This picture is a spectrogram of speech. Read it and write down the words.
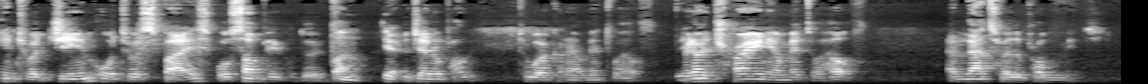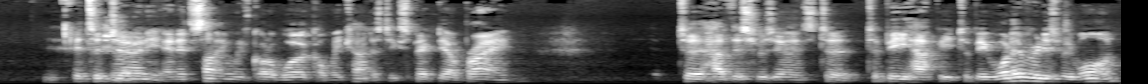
into a gym or to a space. Well, some people do, but Mm, yeah. the general public to work on our mental health. We don't train our mental health, and that's where the problem is. It's a sure. journey, and it's something we've got to work on. We can't just expect our brain to have this resilience, to, to be happy, to be whatever it is we want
